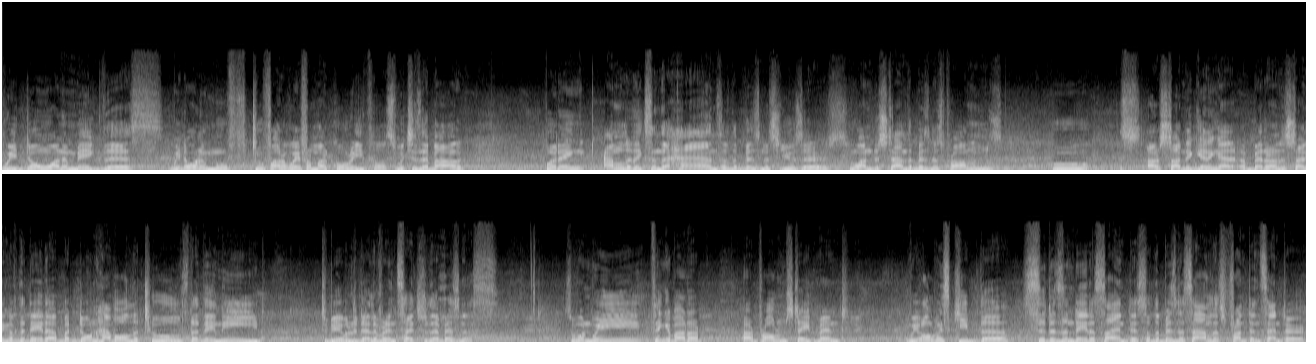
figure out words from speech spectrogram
We don't want to make this, we don't want to move too far away from our core ethos, which is about putting analytics in the hands of the business users who understand the business problems, who are starting getting a better understanding of the data, but don't have all the tools that they need to be able to deliver insights to their business. So when we think about our, our problem statement, we always keep the citizen data scientist or the business analyst front and center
